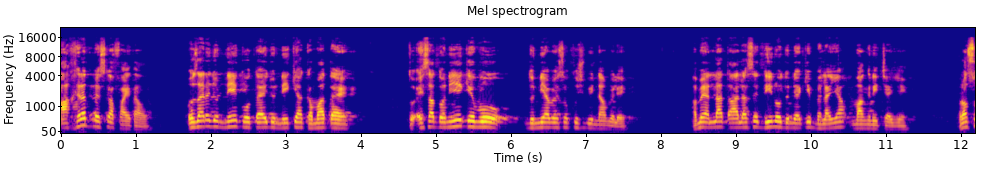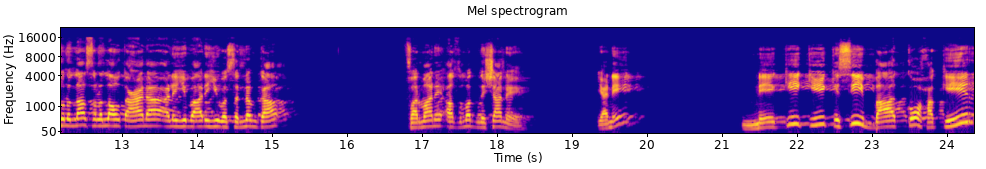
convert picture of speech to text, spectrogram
आखिरत में इसका फ़ायदा हो। उजारे जो नेक होता है, जो नेकियाँ कमाता है तो ऐसा तो नहीं है कि वो दुनिया में से कुछ भी ना मिले। हमें अल्लाह ताला से दीन और दुनिया की भलाइयाँ मांगनी चाहिए। रसूलुल्लाह सल्लल्लाहु अलैहि वसल्लम का फरमाने अजमत निशान है, यानी, नेकी की किसी बात को हकीर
